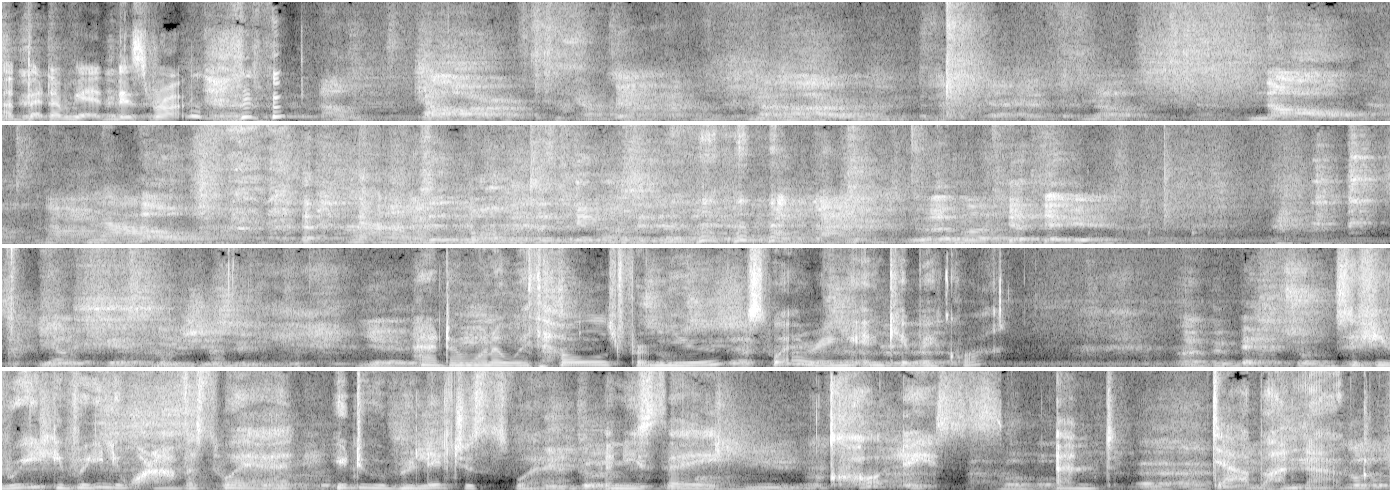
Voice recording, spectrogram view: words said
I bet I'm getting this wrong. Car. Car. No. No. No. Vous êtes bon, vous êtes très bon, c'est Vraiment très très bien. Il y a Christ, il y a Jésus. I don't want to withhold from you swearing in Québécois. So if you really, really want to have a swear, you do a religious swear and you say colis and tabernacle.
